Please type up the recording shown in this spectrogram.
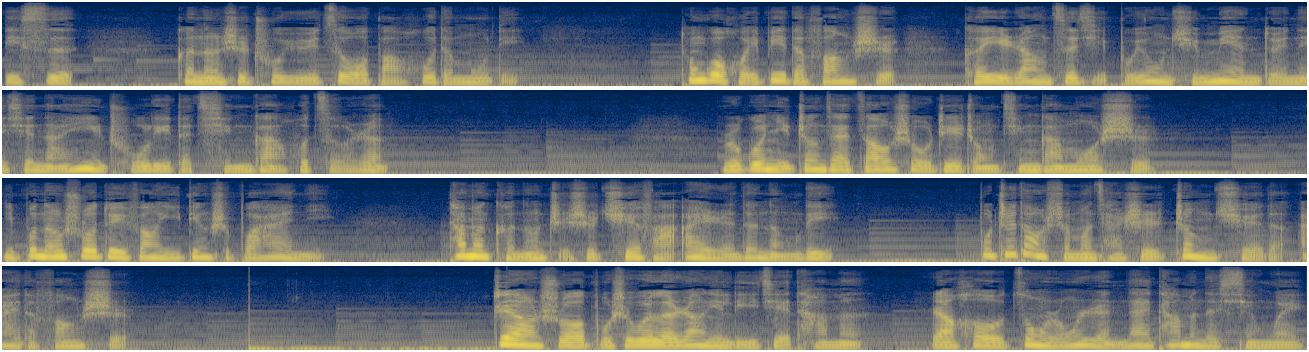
第四，可能是出于自我保护的目的。通过回避的方式，可以让自己不用去面对那些难以处理的情感或责任。如果你正在遭受这种情感漠视，你不能说对方一定是不爱你，他们可能只是缺乏爱人的能力，不知道什么才是正确的爱的方式。这样说不是为了让你理解他们，然后纵容忍耐他们的行为，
